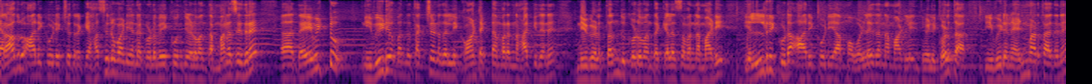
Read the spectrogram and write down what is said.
ಯಾರಾದರೂ ಆರಿಕೋಡಿ ಕ್ಷೇತ್ರಕ್ಕೆ ಹಸಿರುವಾಣಿಯನ್ನು ಕೊಡಬೇಕು ಅಂತ ಹೇಳುವಂಥ ಮನಸ್ಸಿದ್ರೆ ದಯವಿಟ್ಟು ಈ ವಿಡಿಯೋ ಬಂದ ತಕ್ಷಣದಲ್ಲಿ ಕಾಂಟ್ಯಾಕ್ಟ್ ನಂಬರನ್ನು ಹಾಕಿದ್ದೇನೆ. ನೀವುಗಳು ತಂದು ಕೊಡುವಂಥ ಕೆಲಸವನ್ನು ಮಾಡಿ ಎಲ್ಲರಿಗೂ ಕೂಡ ಆರಿಕೋಡಿ ಅಮ್ಮ ಒಳ್ಳೆಯದನ್ನು ಮಾಡಲಿ ಅಂತ ಹೇಳಿಕೊಳ್ತಾ ಈ ವಿಡಿಯೋನ ಎಂಡ್ ಮಾಡ್ತಾ ಇದ್ದೇನೆ.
